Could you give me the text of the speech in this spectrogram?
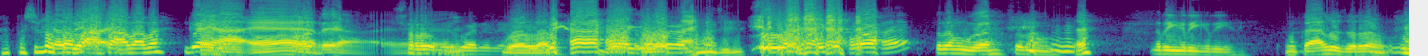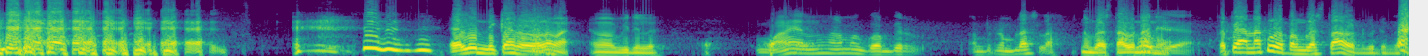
Apa sih lu apa apa apa apa? apa? THR. Oh, THR. Seru nih gua nih. Bolot. Bolot anjing. Serem gua, serem. Ngeri, ngeri, ngeri. Muka lu serem. eh lu nikah berapa lama sama bini lu? Lumayan lama gua hampir hampir 16 lah. 16 tahunan ya? Iya. Tapi anak lu 18 tahun gue dengar.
